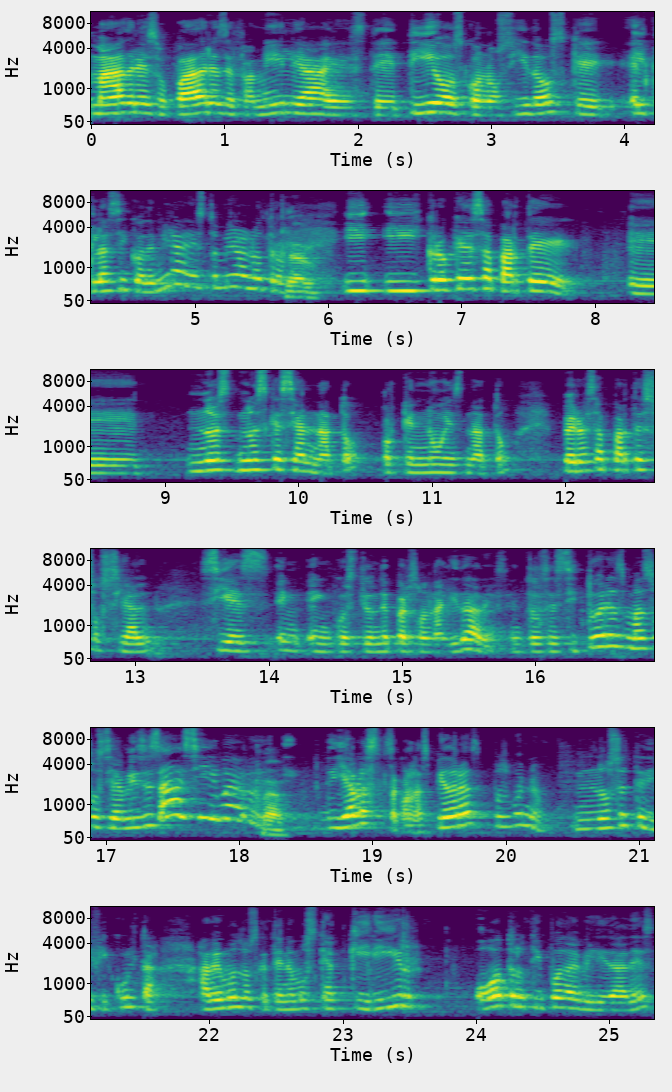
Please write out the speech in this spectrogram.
madres o padres de familia, este, tíos, conocidos, que el clásico de mira esto, mira el otro. Claro. Y, y creo que esa parte eh, no, es, no es que sea nato, porque no es nato, pero esa parte social sí es en, en cuestión de personalidades. Entonces, si tú eres más sociable y dices, ah, sí, bueno, Claro. y hablas hasta con las piedras, pues bueno, no se te dificulta. Habemos los que tenemos que adquirir otro tipo de habilidades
